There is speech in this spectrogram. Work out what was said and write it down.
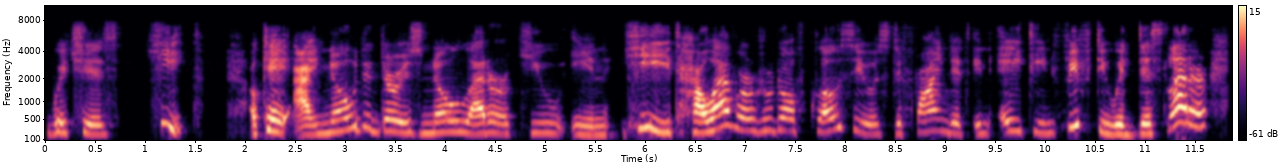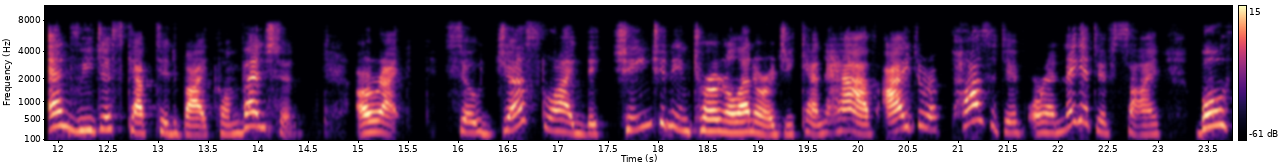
which is heat. Okay, I know that there is no letter Q in heat. However, Rudolf Clausius defined it in 1850 with this letter, and we just kept it by convention. All right, so just like the change in internal energy can have either a positive or a negative sign, both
